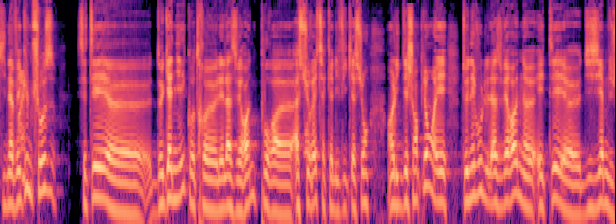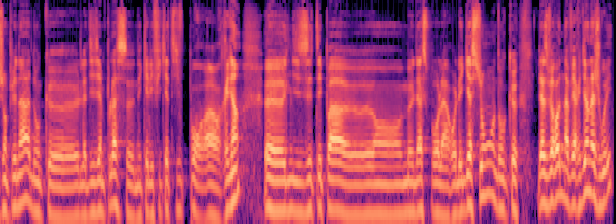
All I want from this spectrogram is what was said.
qui n'avait qu'une chose, c'était euh, de gagner contre l'Elas Vérone pour euh, assurer sa qualification en Ligue des Champions. Et tenez-vous, l'Elas Vérone euh, était dixième du championnat, donc la dixième place n'est qualificative pour rien. ils n'étaient pas en menace pour la relégation, donc l'Elas Vérone n'avait rien à jouer.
